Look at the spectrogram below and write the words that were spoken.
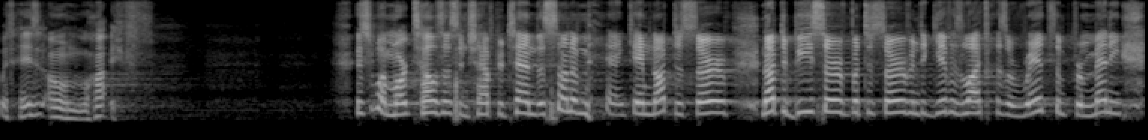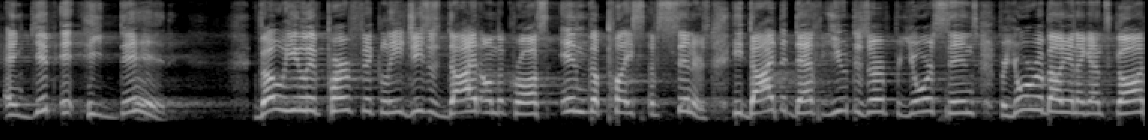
with his own life. This is what Mark tells us in chapter 10. The Son of Man came not to serve, not to be served, but to serve and to give his life as a ransom for many, and give it he did. Though he lived perfectly, Jesus died on the cross in the place of sinners. He died the death you deserve for your sins, for your rebellion against God.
